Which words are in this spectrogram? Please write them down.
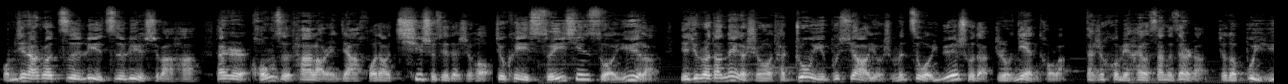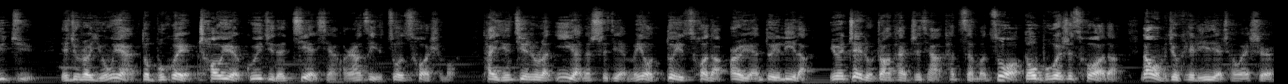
我们经常说自律，自律是吧？哈，但是孔子他老人家活到七十岁的时候，就可以随心所欲了。也就是说到那个时候，他终于不需要有什么自我约束的这种念头了。但是后面还有三个字呢，叫做不逾矩。也就是说，永远都不会超越规矩的界限，而让自己做错什么。他已经进入了一元的世界，没有对错的二元对立了。因为这种状态之下，他怎么做都不会是错的。那我们就可以理解成为是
